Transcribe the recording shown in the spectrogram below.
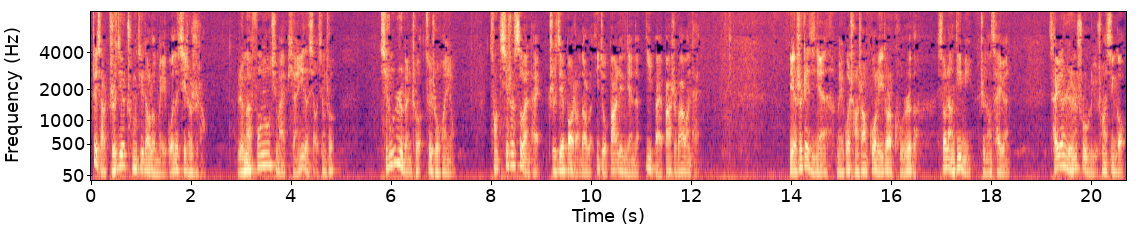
这下直接冲击到了美国的汽车市场，人们蜂拥去买便宜的小型车，其中日本车最受欢迎，从七十四万台直接暴涨到了一九八零年的一百八十八万台。也是这几年，美国厂商过了一段苦日子，销量低迷，只能裁员，裁员人数屡创新高，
